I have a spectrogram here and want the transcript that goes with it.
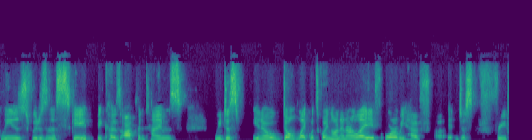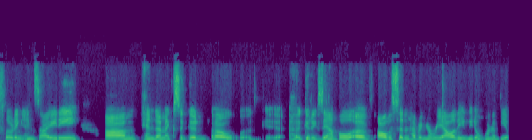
We use food as an escape because oftentimes we just, you know, don't like what's going on in our life or we have uh, just free floating anxiety um, pandemic's a good uh, a good example of all of a sudden having a reality we don't want to be a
